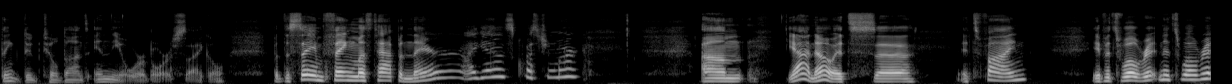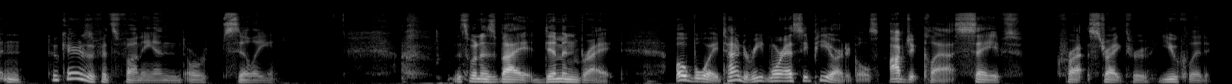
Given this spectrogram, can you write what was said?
think Duke Till Dawn's in the Ouroboros cycle. But the same thing must happen there, I guess? Question mark. Um, yeah, no, it's uh, it's fine. If it's well written, it's well written. Who cares if it's funny and or silly? This one is by Dim and Bright. Oh boy, time to read more SCP articles. Object class, safe, strike through, Euclid.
